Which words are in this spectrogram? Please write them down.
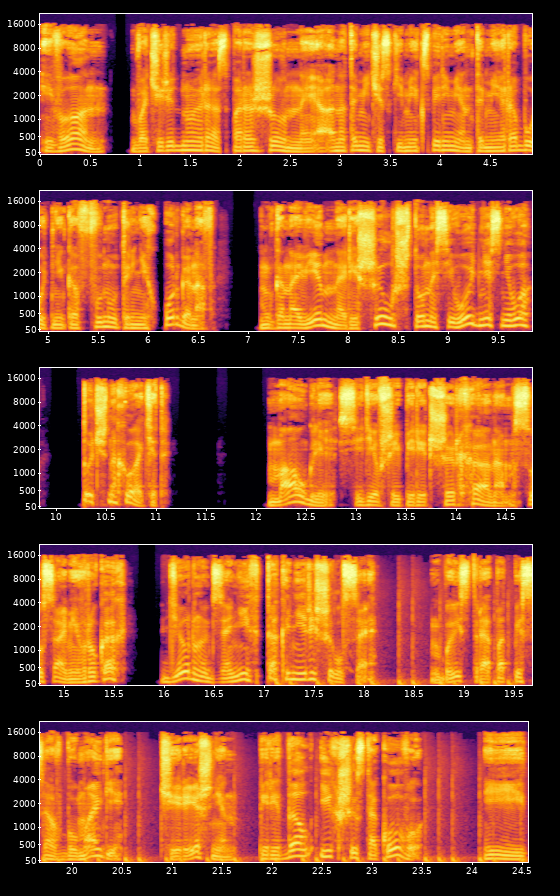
Иван, в очередной раз пораженный анатомическими экспериментами работников внутренних органов, мгновенно решил, что на сегодня с него точно хватит. Маугли, сидевший перед Шерханом с усами в руках, Дернуть за них так и не решился. Быстро подписав бумаги, Черешнин передал их Шестакову и,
